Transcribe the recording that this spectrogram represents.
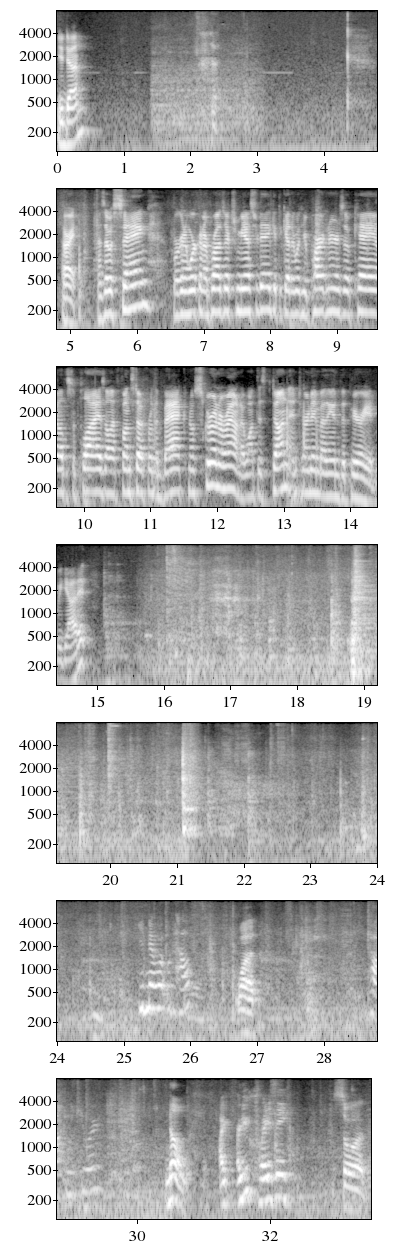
You done? All right. As I was saying, we're gonna work on our projects from yesterday. Get together with your partners, okay? All the supplies, all that fun stuff are in the back. No screwing around. I want this done and turned in by the end of the period. We got it? You know what would help? What? Talking to her. No. Are, are you crazy? So, uh,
